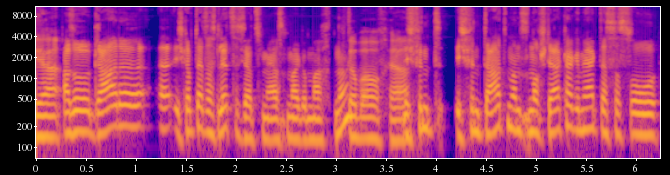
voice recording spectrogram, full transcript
Ja, Also gerade, äh, ich glaube, der hat das letztes Jahr zum ersten Mal gemacht, ne? ich glaube auch, ja. Ich finde, ich find, da hat man es noch stärker gemerkt, dass das so,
